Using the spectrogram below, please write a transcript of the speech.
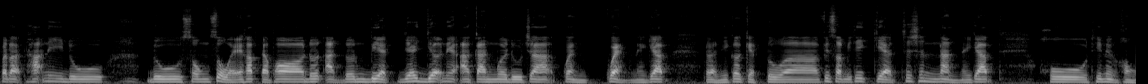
ประทะนี่ดู ดูทรงสวยครับ แต่พอโดนอัดโดนเบียดเยอะๆเนี่ยอาการมวยดูจะแกว่งแกว่งๆนะครับรายนี้ก็เก็บตัวฟิซอมที่เกียรติเชชนันนะครับคู่ที่หนึ่งของ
